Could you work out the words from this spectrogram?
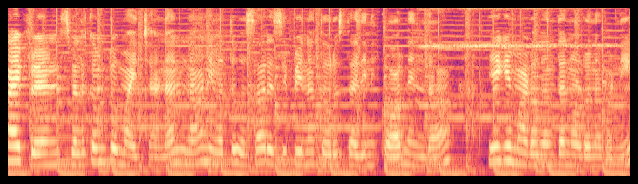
Hi friends welcome to my channel ನಾನು ಇವತ್ತು ಹೊಸ ರೆಸಿಪಿನ ತೋರಿಸ್ತಾ ಇದ್ದೀನಿ ಕಾರ್ನಿಂದ ಹೇಗೆ ಮಾಡೋದಂತ ನೋಡೋಣ ಬನ್ನಿ.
